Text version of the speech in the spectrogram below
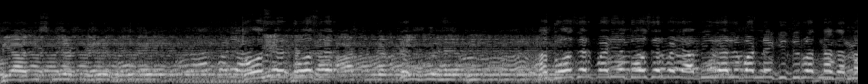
बयालीस मिनट मेरे हो गए। दो शेर दो शेर आठ मिनट नहीं हुए हैं अभी। हाँ, दो शेर पढ़िए दो शेर पढ़िए। अभी रेल बढ़ने की ज़रूरत ना करना।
